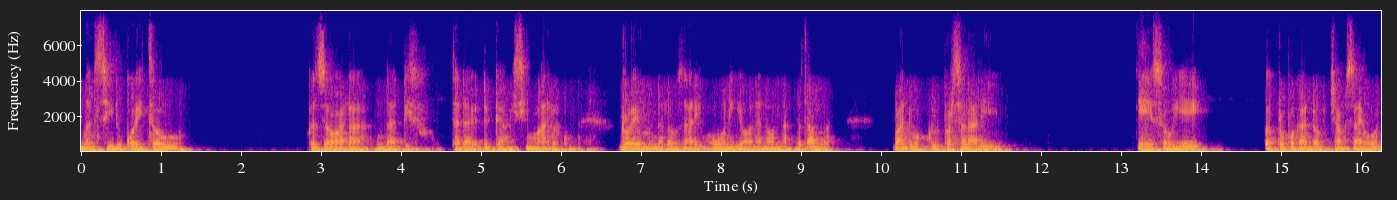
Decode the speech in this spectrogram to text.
ምን ሲሉ ቆይተው ከዛ በኋላ እንደ አዲስ ድጋሚ ሲማረኩ ድሮ የምንለው ዛሬም እውን እየሆነ ነው እና በጣም በአንድ በኩል personally ይሄ ሰውዬ በፕሮፓጋንዳው ብቻም ሳይሆን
